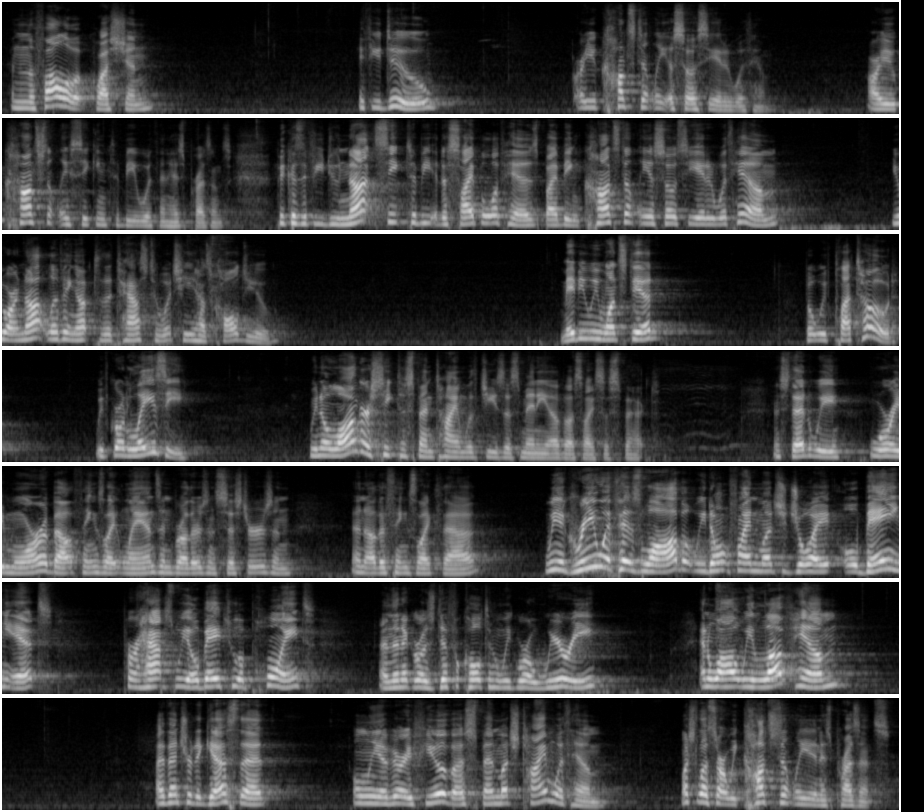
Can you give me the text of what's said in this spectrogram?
And then the follow up question if you do, are you constantly associated with Him? Are you constantly seeking to be within His presence? Because if you do not seek to be a disciple of His by being constantly associated with Him, you are not living up to the task to which He has called you. Maybe we once did, but we've plateaued. We've grown lazy we no longer seek to spend time with Jesus, many of us, I suspect. Instead, we worry more about things like lands and brothers and sisters and, and other things like that. We agree with his law, but we don't find much joy obeying it. Perhaps we obey to a point, and then it grows difficult and we grow weary. And while we love him, I venture to guess that only a very few of us spend much time with him, much less are we constantly in his presence,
